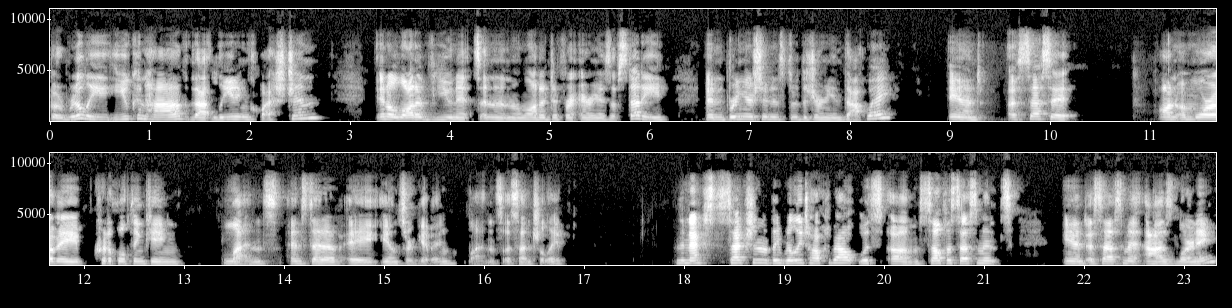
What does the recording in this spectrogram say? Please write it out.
But really, you can have that leading question in a lot of units and in a lot of different areas of study and bring your students through the journey in that way and assess it on a more of a critical thinking lens instead of a answer giving lens essentially. The next section that they really talked about with um, self assessments and assessment as learning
